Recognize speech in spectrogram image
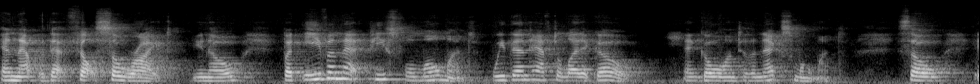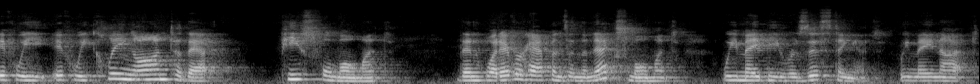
and that that felt so right, you know. But even that peaceful moment, we then have to let it go and go on to the next moment. So if we if we cling on to that peaceful moment, then whatever happens in the next moment, we may be resisting it. We may not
